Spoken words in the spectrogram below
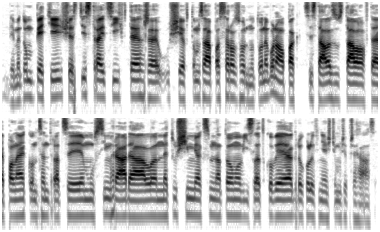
dejme tomu pěti, šesti strajcích v té hře už je v tom zápase rozhodnuto, nebo naopak si stále zůstával v té plné koncentraci, musím hrát dál, netuším, jak jsem na tom výsledkově a kdokoliv mě ještě může přeházet.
